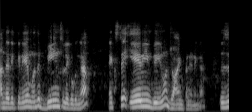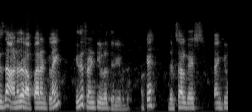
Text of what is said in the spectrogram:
அந்த இதுக்கு நேம் வந்து பின்னு சொல்லி கொடுங்க. நெக்ஸ்ட் ஏவியும் பியும் ஜாயின் பண்ணிடுங்க. This is the another apparent line இது ஃப்ரண்ட் வியூல தெரியுது. Okay that's all guys thank you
